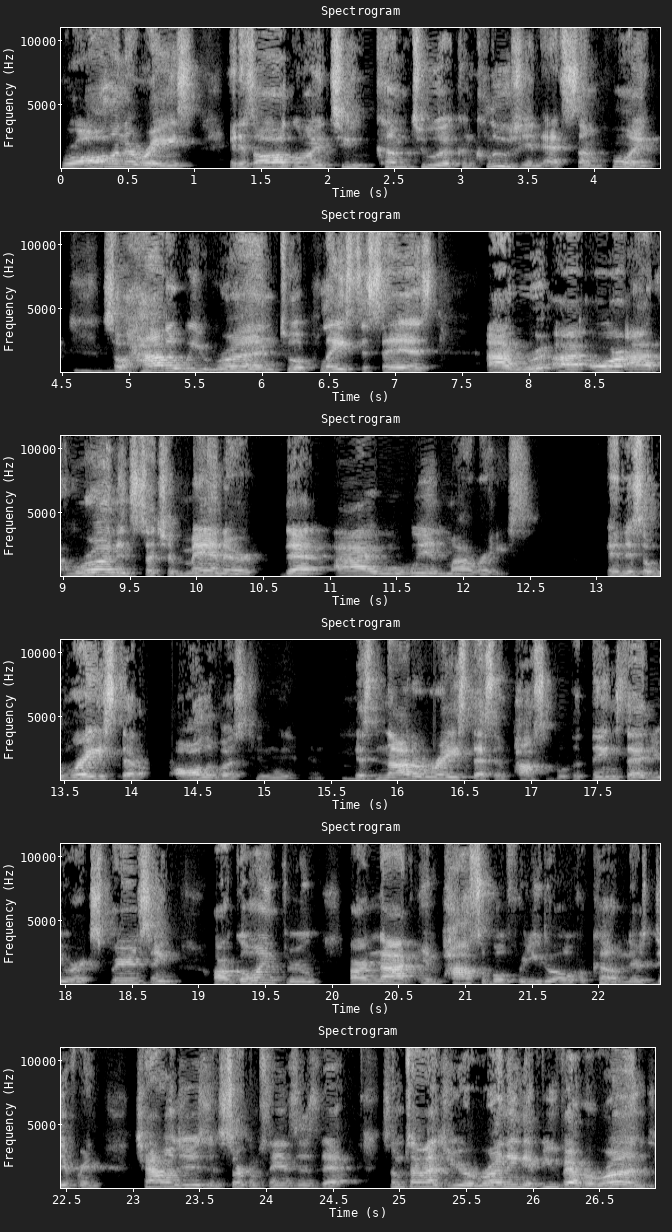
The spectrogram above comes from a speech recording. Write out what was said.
We're all in a race and it's all going to come to a conclusion at some point. Mm-hmm. So how do we run to a place that says, I, I, or I've run in such a manner that I will win my race. And it's a race that all of us can win. It's not a race that's impossible. The things that you are experiencing or going through are not impossible for you to overcome. There's different challenges and circumstances that sometimes you're running. If you've ever run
